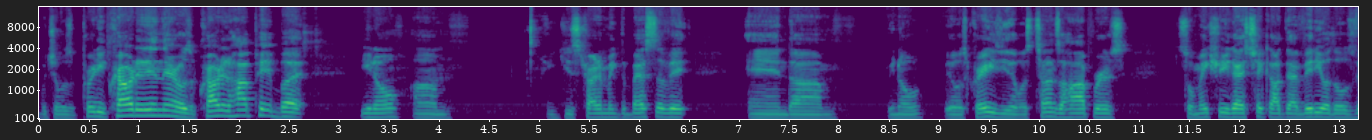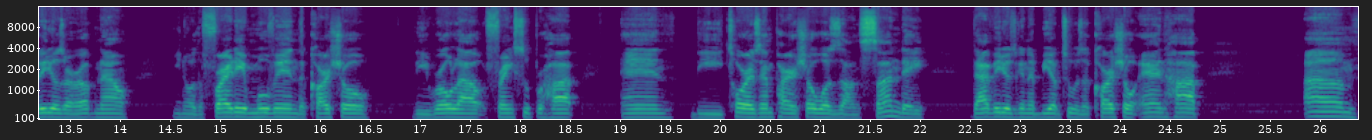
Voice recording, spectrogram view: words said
which was pretty crowded in there. It was a crowded hop pit, but you know, um, you just try to make the best of it. And um, you know, it was crazy. There was tons of hoppers. So make sure you guys check out that video. Those videos are up now. You know, the Friday move in, the car show, the rollout, Frank Super Hop, and the Torres Empire show was on Sunday. That video is gonna be up too as a car show and hop. Um,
